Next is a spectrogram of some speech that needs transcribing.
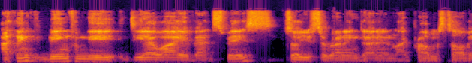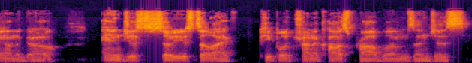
I think being from the DIY event space, so used to running gun and like problem solving on the go, and just so used to like people trying to cause problems and just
